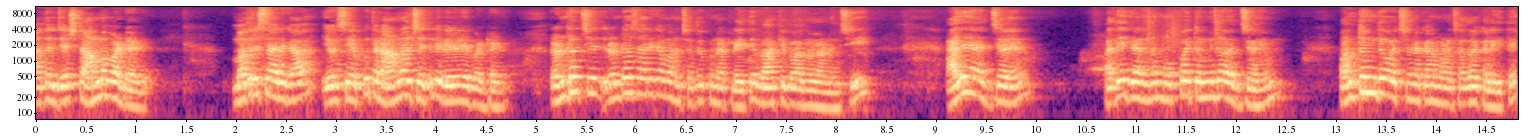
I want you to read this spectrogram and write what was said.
అతను జస్ట్ అమ్మబడ్డాడు. మొదటిసారిగా యోసేపు తన అన్నల చేతిలో వెలివేయబడ్డాడు. రెండో చే రెండోసారిగా మనం చదువుకున్నట్లయితే వాక్య భాగంలో నుంచి అదే అధ్యాయం అదే గ్రంథం ముప్పై తొమ్మిదో అధ్యాయం పంతొమ్మిదో వచ్చిన కానీ మనం చదవగలిగితే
